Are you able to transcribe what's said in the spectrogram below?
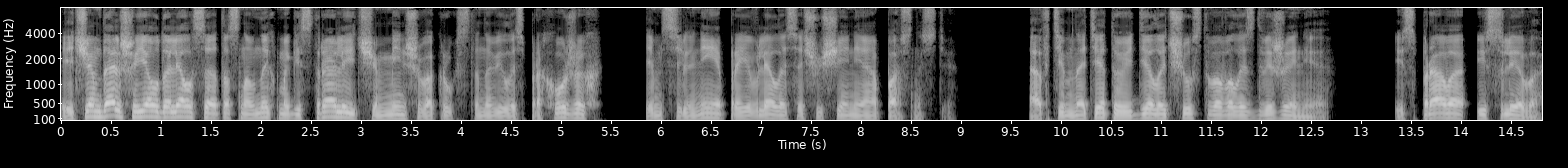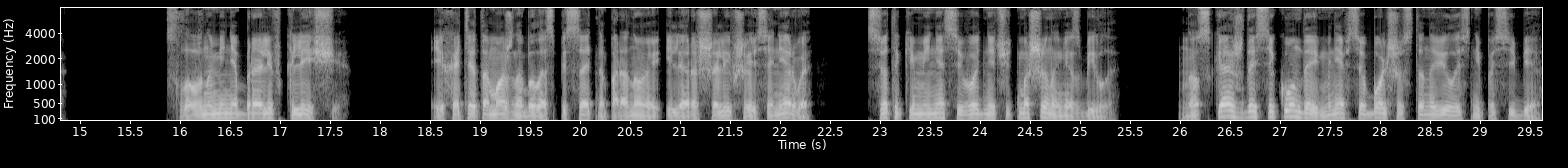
И чем дальше я удалялся от основных магистралей, чем меньше вокруг становилось прохожих, тем сильнее проявлялось ощущение опасности. А в темноте то и дело чувствовалось движение. И справа, и слева. Словно меня брали в клещи. И хоть это можно было списать на паранойю или расшалившиеся нервы, все-таки меня сегодня чуть машина не сбила. Но с каждой секундой мне все больше становилось не по себе.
